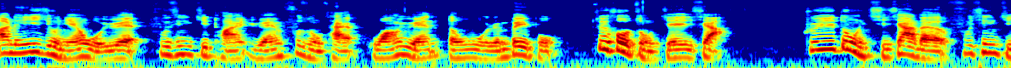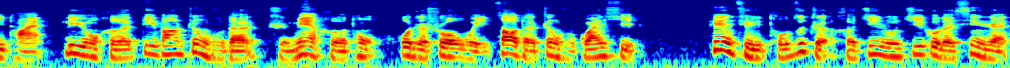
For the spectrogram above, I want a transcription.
二零一九年五月，复星集团原副总裁王源等五人被捕。最后总结一下，朱一栋旗下的复星集团利用和地方政府的纸面合同，或者说伪造的政府关系，骗取投资者和金融机构的信任，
